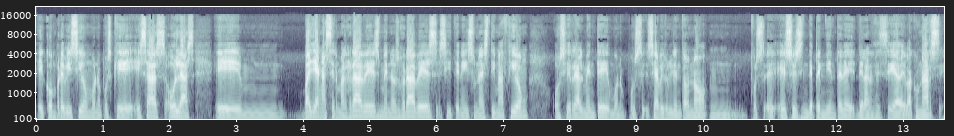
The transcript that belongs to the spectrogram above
eh, con previsión, bueno, pues que esas olas eh, vayan a ser más graves, menos graves, si tenéis una estimación o si realmente, bueno, pues sea virulenta o no, mm, pues eh, eso es independiente de, de la necesidad de vacunarse.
